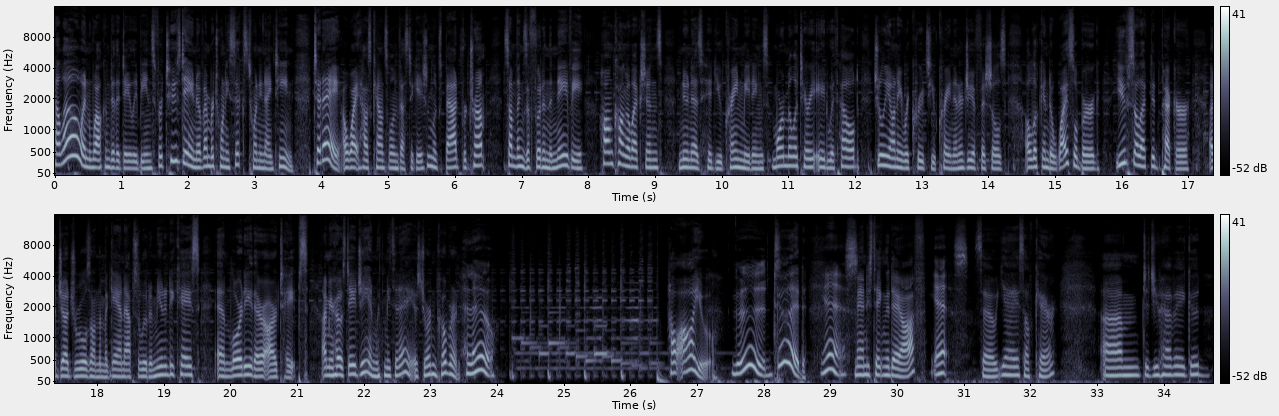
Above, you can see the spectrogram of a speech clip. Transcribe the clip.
Hello and welcome to the Daily Beans for Tuesday, November 26, 2019. Today, a White House counsel investigation looks bad for Trump, something's afoot in the Navy, Hong Kong elections, Nunes hid Ukraine meetings, more military aid withheld, Giuliani recruits Ukraine energy officials, a look into Weisselberg, you've selected Pecker, a judge rules on the McGahn absolute immunity case, and Lordy, there are tapes. I'm your host, AG, and with me today is Jordan Coburn. Hello. How are you? Good. Good. Yes. Mandy's taking the day off. Yes. So yay, self care. Um, did you have a good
